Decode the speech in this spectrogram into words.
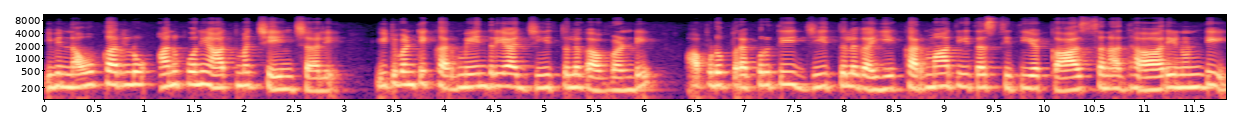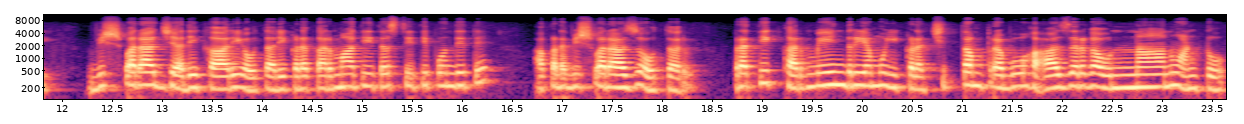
ఇవి నౌకర్లు అనుకొని ఆత్మ చేయించాలి. ఇటువంటి కర్మేంద్రియ జీతులుగా అవ్వండి. అప్పుడు ప్రకృతి జీతులుగా అయ్యి కర్మాతీత స్థితి యొక్క ఆసనధారి నుండి విశ్వరాజ్య అధికారి అవుతారు. ఇక్కడ కర్మాతీత స్థితి పొందితే అక్కడ విశ్వరాజు అవుతారు. ప్రతి కర్మేంద్రియము ఇక్కడ చిత్తం ప్రభు హాజరుగా ఉన్నాను అంటూ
